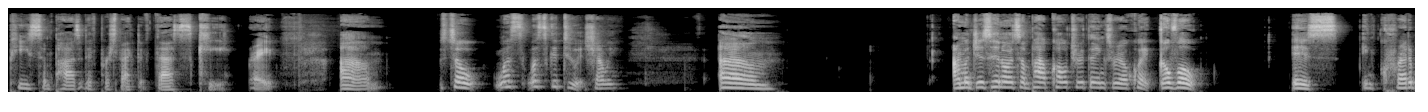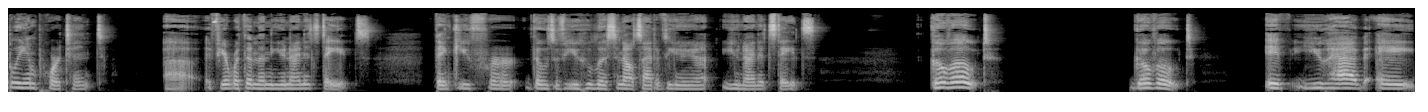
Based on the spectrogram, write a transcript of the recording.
peace and positive perspective. That's key, right? Um, so let's let's get to it, shall we? Um, I'm gonna just hit on some pop culture things real quick. Go vote is incredibly important. Uh, if you're within the United States, thank you for those of you who listen outside of the Uni- United States. Go vote. Go vote. If you have a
